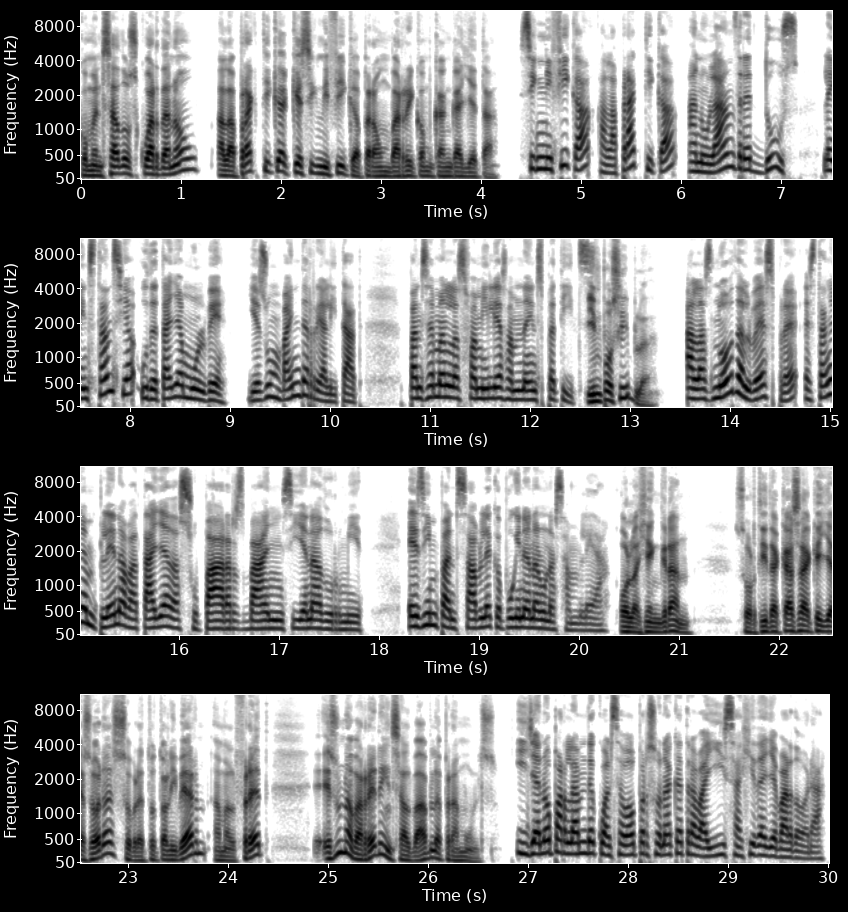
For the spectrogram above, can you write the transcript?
Començar a dos quarts de nou, a la pràctica, què significa per a un barri com Can Galletà? Significa, a la pràctica, anul·lar el dret d'ús. La instància ho detalla molt bé, i és un bany de realitat. Pensem en les famílies amb nens petits. Impossible. A les 9 del vespre estan en plena batalla de sopars, banys i anar a dormir. És impensable que puguin anar a una assemblea. O la gent gran. Sortir de casa a aquelles hores, sobretot a l'hivern, amb el fred, és una barrera insalvable per a molts. I ja no parlem de qualsevol persona que treballi i s'hagi de llevar d'hora.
